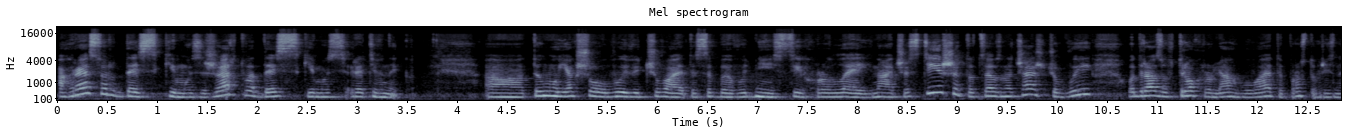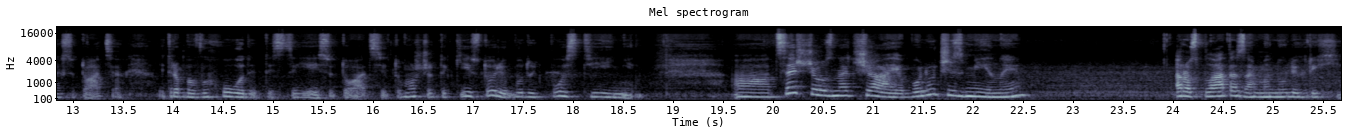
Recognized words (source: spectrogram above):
агресор, десь з кимось жертва, десь з кимось рятівник. Тому, якщо ви відчуваєте себе в одній з цих ролей найчастіше, то це означає, що ви одразу в трьох ролях буваєте просто в різних ситуаціях. І треба виходити з цієї ситуації, тому що такі історії будуть постійні. Це що означає болючі зміни, розплата за минулі гріхи.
